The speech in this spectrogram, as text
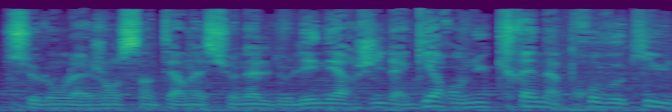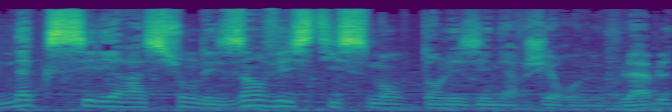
Selon l'Agence internationale de l'énergie, la guerre en Ukraine a provoqué une accélération des investissements dans les énergies renouvelables.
